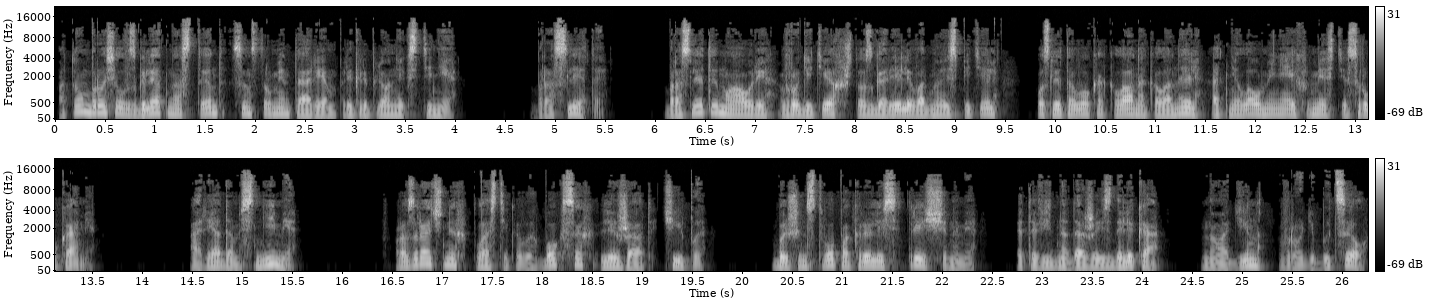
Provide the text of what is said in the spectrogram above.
Потом бросил взгляд на стенд с инструментарием, прикрепленный к стене. Браслеты. Браслеты Маури, вроде тех, что сгорели в одной из петель после того, как Лана Колонель отняла у меня их вместе с руками. А рядом с ними в прозрачных пластиковых боксах лежат чипы. Большинство покрылись трещинами, это видно даже издалека но один вроде бы цел.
